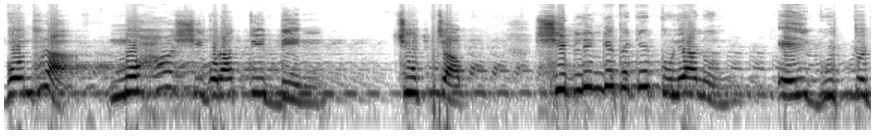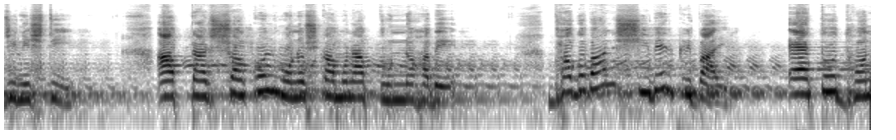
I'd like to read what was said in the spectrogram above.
বন্ধুরা, মহাশিবরাত্রির দিন। চুপচাপ শিবলিঙ্গে থেকে তুলে আনুন এই গুপ্ত জিনিসটি। আপনার সকল মনস্কামনা পূর্ণ হবে। ভগবান শিবের কৃপায় এত ধন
